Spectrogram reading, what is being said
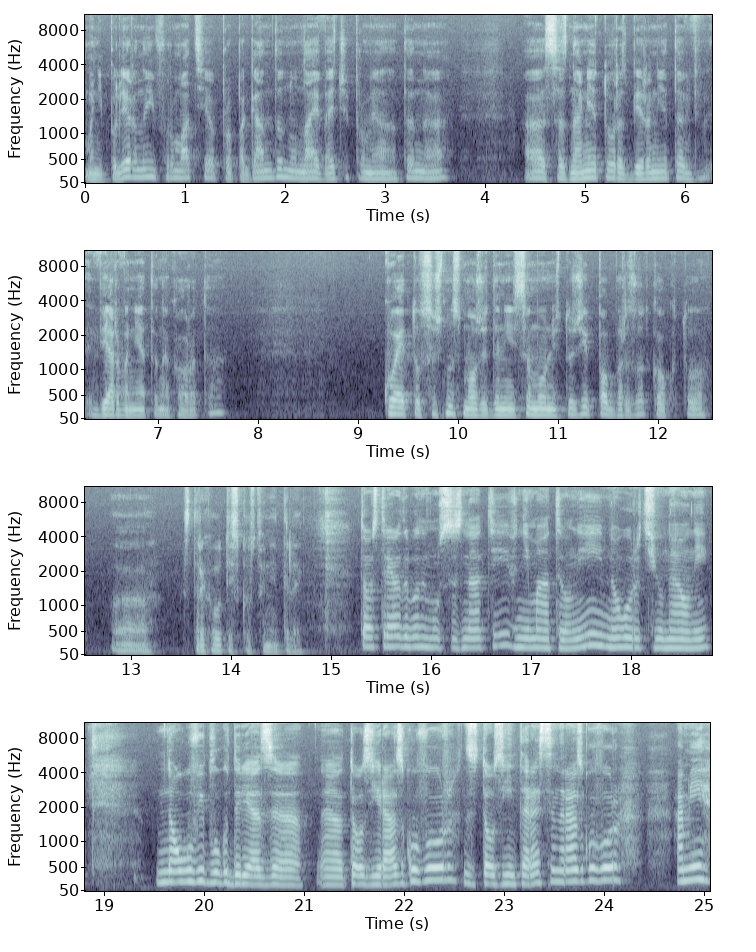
манипулирана информация, пропаганда, но най-вече промяната на съзнанието, разбиранията, вярванията на хората, което всъщност може да ни самоунищожи по-бързо, отколкото страха от изкуствен интелект. Тоест трябва да бъдем осъзнати, внимателни и много рационални. Много ви благодаря за а, този разговор, за този интересен разговор. Ами,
